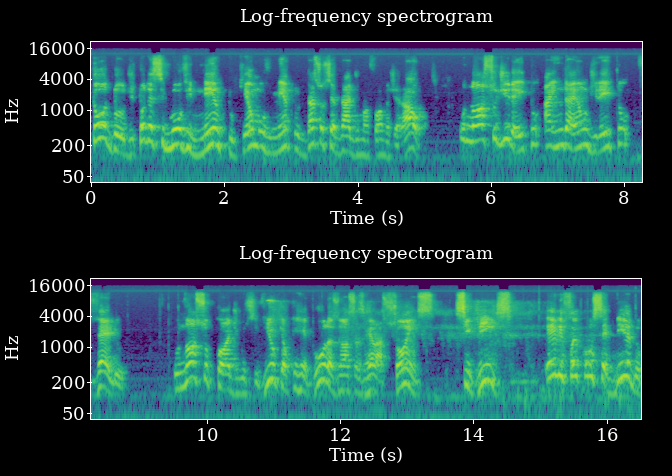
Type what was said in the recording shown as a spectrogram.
todo, de todo esse movimento, que é um movimento da sociedade de uma forma geral, o nosso direito ainda é um direito velho. O nosso Código Civil, que é o que regula as nossas relações civis, ele foi concebido,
